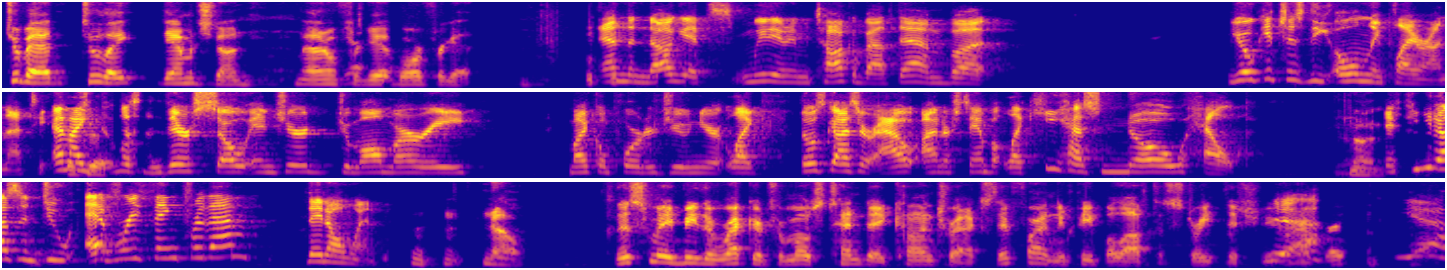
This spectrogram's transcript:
too bad, too late, damage done. I don't yep. forgive or forget. And the Nuggets, we didn't even talk about them, but Jokic is the only player on that team. And That's I it. listen, they're so injured. Jamal Murray, Michael Porter Jr., like those guys are out. I understand, but like he has no help. None. If he doesn't do everything for them, they don't win. no. This may be the record for most 10 day contracts. They're finding people off the street this year. Yeah. Yeah.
